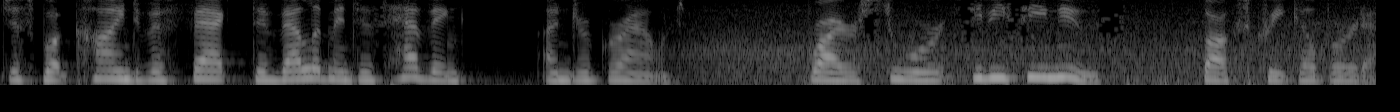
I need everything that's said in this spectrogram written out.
just what kind of effect development is having underground. Briar Stewart, CBC News, Fox Creek, Alberta.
